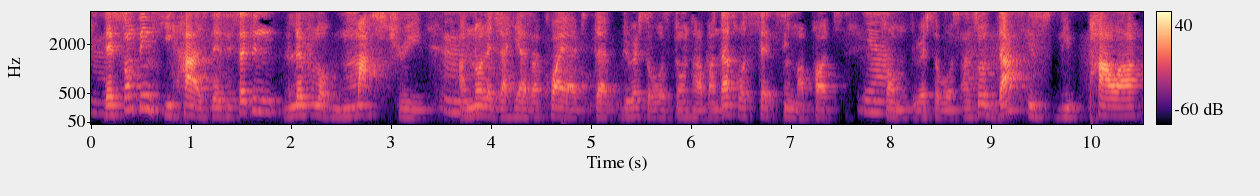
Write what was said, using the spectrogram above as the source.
mm. there's something he has there's a certain level of mastery mm. and knowledge that he has acquired that the rest of us don't have and that's what sets him apart Yeah. from the rest of us and so that is the power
